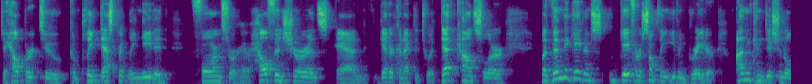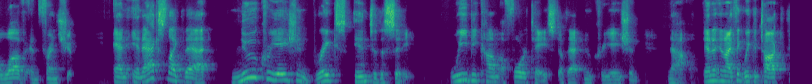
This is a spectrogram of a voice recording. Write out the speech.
to help her to complete desperately needed forms for her health insurance and get her connected to a debt counselor. But then they gave him gave her something even greater, unconditional love and friendship. And in acts like that, new creation breaks into the city. We become a foretaste of that new creation now. And, and I think we could talk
